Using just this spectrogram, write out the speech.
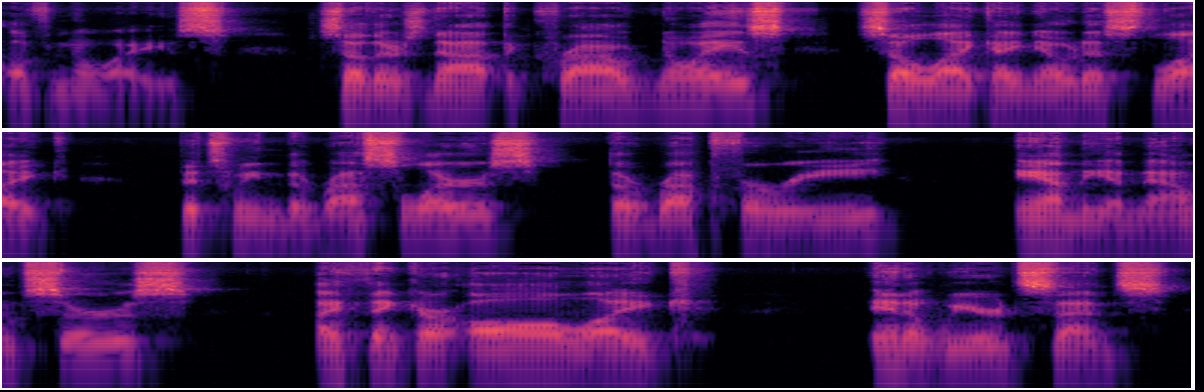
of noise. So there's not the crowd noise. So like i noticed like between the wrestlers the referee and the announcers i think are all like in a weird sense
